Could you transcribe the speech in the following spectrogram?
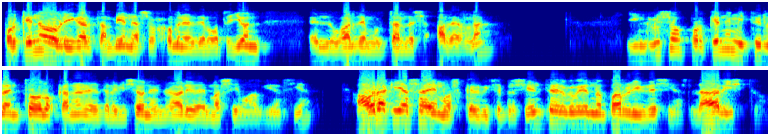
¿Por qué no obligar también a esos jóvenes de botellón en lugar de multarles a verla? Incluso, ¿por qué no emitirla en todos los canales de televisión en horario de máxima audiencia? Ahora que ya sabemos que el vicepresidente del gobierno, Pablo Iglesias, la ha visto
